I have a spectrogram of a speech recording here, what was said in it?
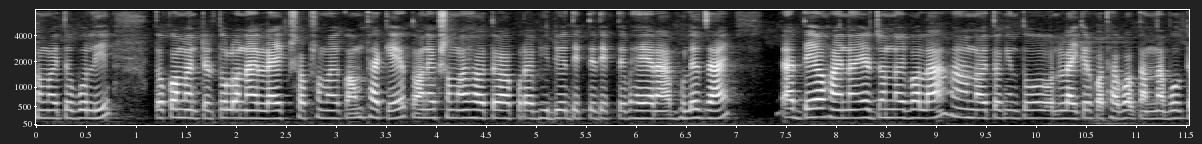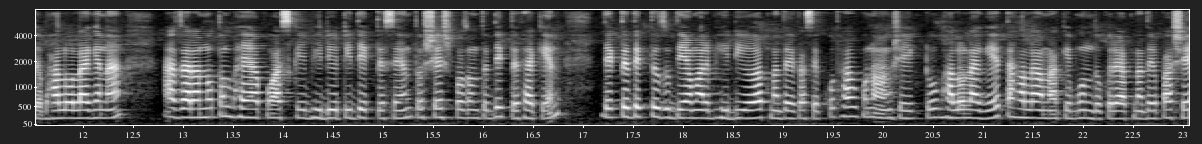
সময় তো বলি তো কমেন্টের তুলনায় লাইক সব সময় কম থাকে। তো অনেক সময় হয়তো আপুরা ভিডিও দেখতে দেখতে ভাইয়ারা ভুলে যায়। আর দেওয়া হয় না এর জন্যই বলা। হ্যাঁ, নয়তো কিন্তু লাইকের কথা বলতাম না বলতে ভালো লাগে না। আর যারা নতুন ভাই আপু আজকে ভিডিওটি দেখতেছেন তো শেষ পর্যন্ত দেখতে থাকেন। দেখতে দেখতে যদি আমার ভিডিও আপনাদের কাছে কোথাও কোনো অংশে একটু ভালো লাগে তাহলে আমাকে বন্ধু করে আপনাদের পাশে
